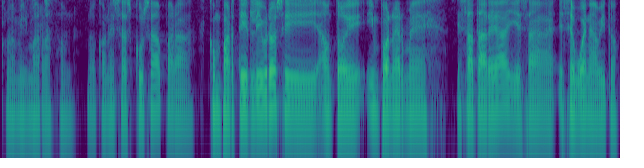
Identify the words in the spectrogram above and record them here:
con la misma razón, ¿no? con esa excusa para compartir libros y autoimponerme esa tarea y ese buen hábito.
